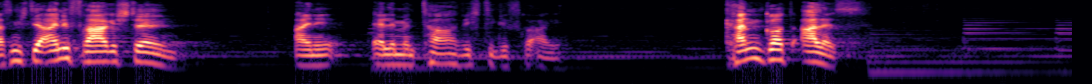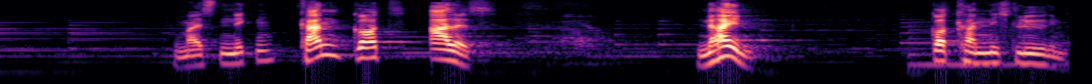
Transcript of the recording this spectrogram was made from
Lass mich dir eine Frage stellen. Eine elementar wichtige Frage. Kann Gott alles? Die meisten nicken. Kann Gott alles? Nein. Gott kann nicht lügen.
